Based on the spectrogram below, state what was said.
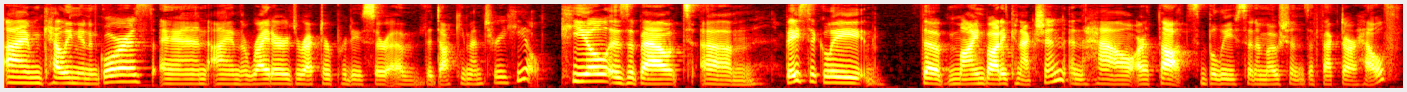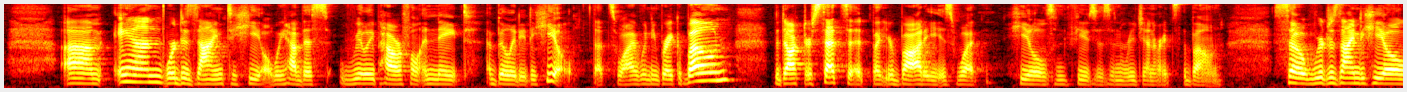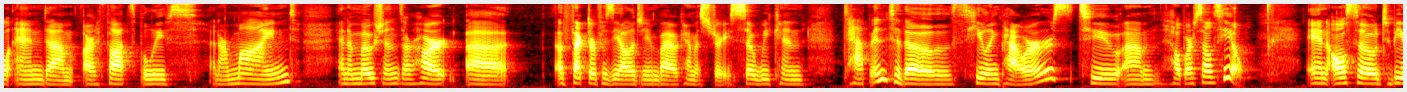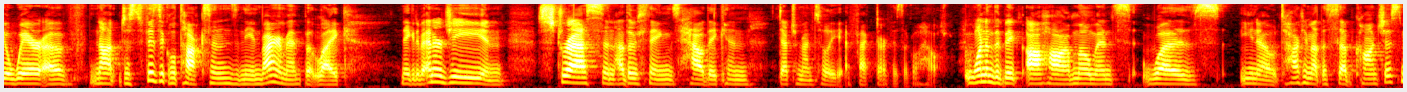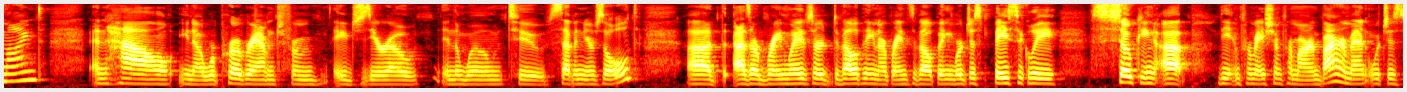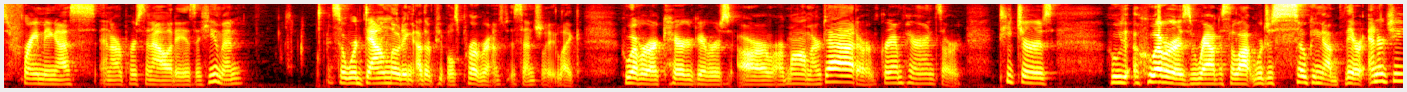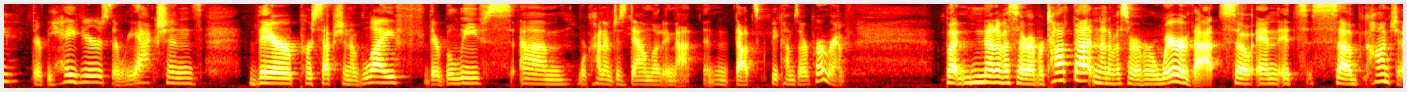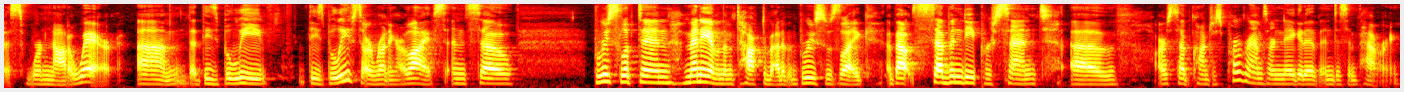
I'm Kelly Noonan-Goris, and I am the writer, director, producer of the documentary Heal. Heal is about um, basically the mind-body connection and how our thoughts, beliefs, and emotions affect our health. Um, and we're designed to heal. We have this really powerful innate ability to heal. That's why when you break a bone, the doctor sets it, but your body is what heals and fuses and regenerates the bone. So we're designed to heal and um, our thoughts, beliefs, and our mind and emotions, our heart, uh, affect our physiology and biochemistry. So we can tap into those healing powers to um, help ourselves heal. And also to be aware of not just physical toxins in the environment, but like negative energy and stress and other things, how they can detrimentally affect our physical health. One of the big aha moments was, you know, talking about the subconscious mind and how, you know, we're programmed from age zero in the womb to seven years old. Uh, as our brain waves are developing and our brain's developing, we're just basically soaking up the information from our environment, which is framing us and our personality as a human. So we're downloading other people's programs, essentially, like whoever our caregivers are, our mom, our dad, our grandparents, our teachers, who, whoever is around us a lot, we're just soaking up their energy, their behaviors, their reactions, their perception of life, their beliefs. Um, we're kind of just downloading that and that becomes our program. But none of us are ever taught that. None of us are ever aware of that. So, and it's subconscious. We're not aware um, that these these beliefs are running our lives. And so Bruce Lipton, many of them talked about it, but Bruce was like about 70% of our subconscious programs are negative and disempowering.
